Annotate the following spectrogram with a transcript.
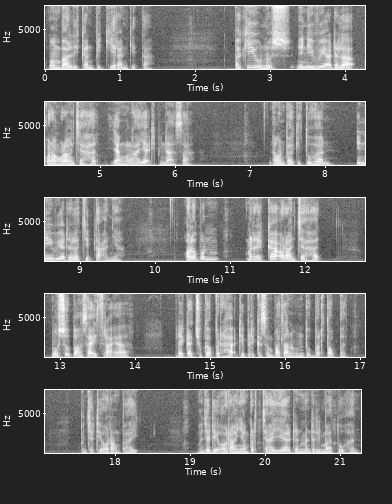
membalikan pikiran kita. Bagi Yunus, Niniwe adalah orang-orang jahat yang layak dibinasa. Namun bagi Tuhan, Niniwe adalah ciptaannya. Walaupun mereka orang jahat, musuh bangsa Israel, mereka juga berhak diberi kesempatan untuk bertobat, menjadi orang baik menjadi orang yang percaya dan menerima Tuhan.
